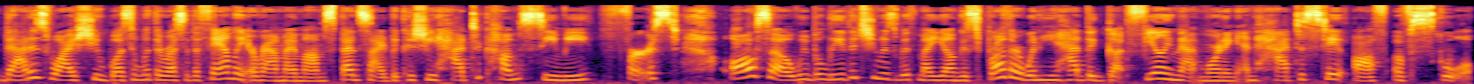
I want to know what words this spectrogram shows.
that is why she wasn't with the rest of the family around my mom's bedside because she had to come see me first. Also, we believe that she was with my youngest brother when he had the gut feeling that morning and had to stay off of school.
